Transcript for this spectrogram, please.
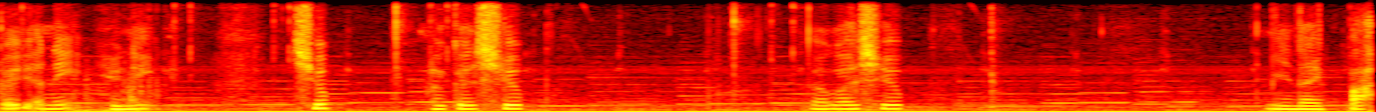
เฮ้ย อันนี้อยู่นี่ ชึบ แล้วก็ชึบ แล้วก็ชึบ มีอะไรปะ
